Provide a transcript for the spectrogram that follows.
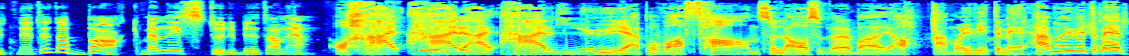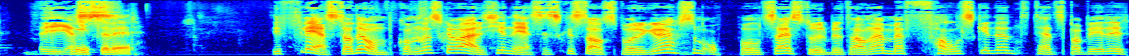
utnyttet av bakmenn i Storbritannia. Og her, her, er, her lurer jeg på hva faen, så la oss bare Ja, her må vi vite mer. Her må vi vite mer. Yes. Vite mer. De fleste av de omkomne skal være kinesiske statsborgere som oppholdt seg i Storbritannia med falske identitetspapirer.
